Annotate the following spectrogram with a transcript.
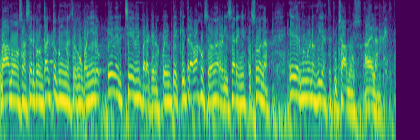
Vamos a hacer contacto con nuestro compañero Eder Cheme para que nos cuente qué trabajos se van a realizar en esta zona. Eder, muy buenos días, te escuchamos. Adelante.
